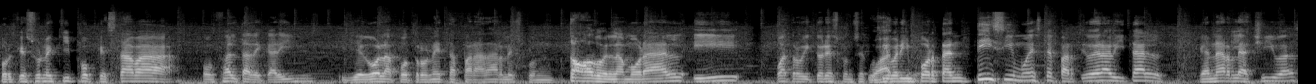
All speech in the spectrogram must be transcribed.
porque es un equipo que estaba con falta de cariño y llegó la potroneta para darles con todo en la moral y cuatro victorias consecutivas. Cuatro. Era importantísimo este partido, era vital ganarle a Chivas.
